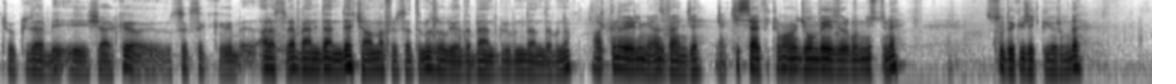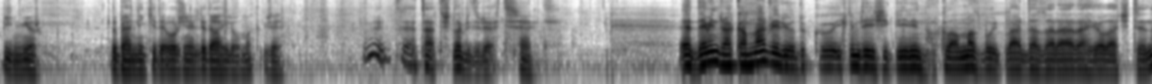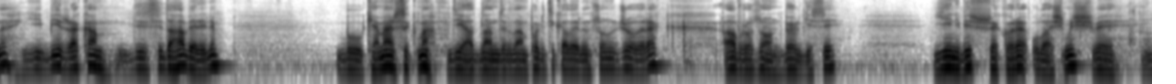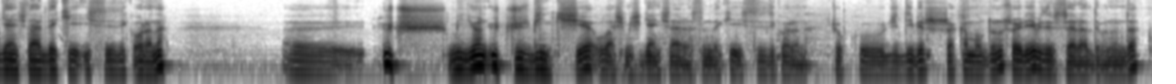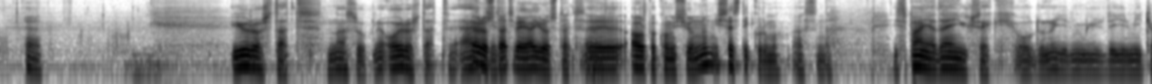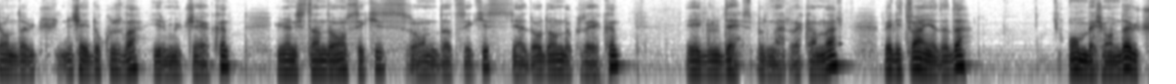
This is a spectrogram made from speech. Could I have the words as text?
Çok güzel bir e, şarkı. Sık sık e, ara sıra benden de çalma fırsatımız oluyor. The Band grubundan da bunu. Hakkını verelim yalnız bence. Yani kişisel fikrim ama John Baez yorumunun üstüne su dökecek bir yorumda bilmiyorum. The Band'inki de orijinali de dahil olmak üzere. Evet, Tartışılabilir evet. Evet. Evet, demin rakamlar veriyorduk e, iklim değişikliğinin akıl almaz boyutlarda zarara yol açtığını. Bir rakam dizisi daha verelim. Bu kemer sıkma diye adlandırılan politikaların sonucu olarak Avrozon bölgesi yeni bir rekora ulaşmış ve gençlerdeki işsizlik oranı e, 3 milyon 300 bin kişiye ulaşmış gençler arasındaki işsizlik oranı. Çok e, ciddi bir rakam olduğunu söyleyebiliriz herhalde bunun da. Evet. Eurostat nasıl okunuyor? Eurostat. Herkes- Eurostat veya Eurostat. Evet. Ee, Avrupa Komisyonu'nun istatistik kurumu aslında. İspanya'da en yüksek olduğunu 20 yüzde 22 onda 3 şey 9'la 23'e yakın. Yunanistan'da 18 onda 8 yani o da 19'a yakın. Eylül'de bunlar rakamlar ve Litvanya'da da 15 onda 3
